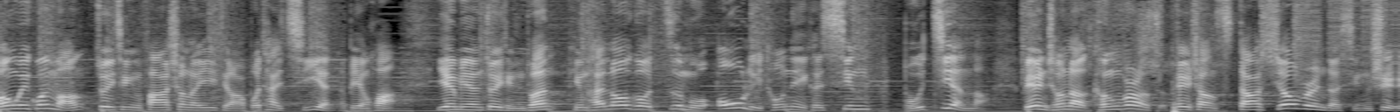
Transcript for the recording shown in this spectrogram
匡威官网最近发生了一点不太起眼的变化，页面最顶端品牌 logo 字母 O 里头那颗星不见了，变成了 Converse 配上 star sovereign 的形式。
